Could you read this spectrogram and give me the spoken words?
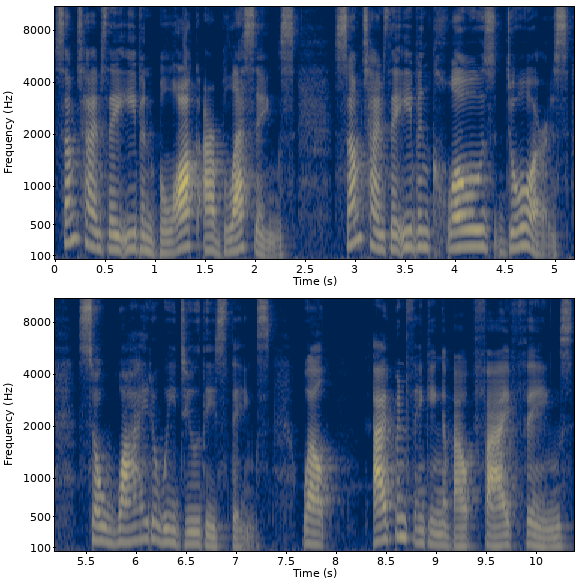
Sometimes they even block our blessings. Sometimes they even close doors. So, why do we do these things? Well, I've been thinking about five things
